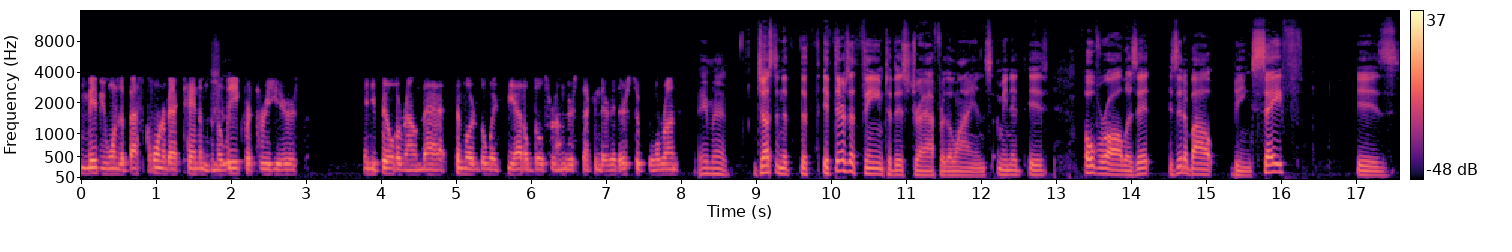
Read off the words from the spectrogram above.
maybe one of the best cornerback tandems in the league for three years, and you build around that, similar to the way Seattle built around their secondary, their Super Bowl run. Amen. Justin, the, the, if there's a theme to this draft for the Lions, I mean, it is overall is it is it about being safe? Is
